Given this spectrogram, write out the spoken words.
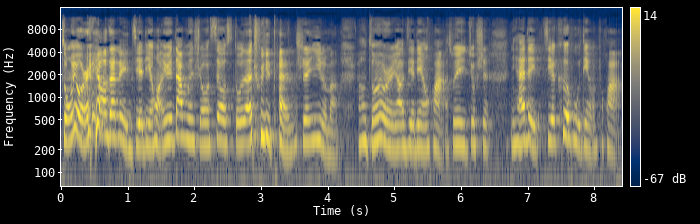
总有人要在那里接电话，因为大部分时候 sales 都在出去谈生意了嘛。然后总有人要接电话，所以就是你还得接客户电话。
